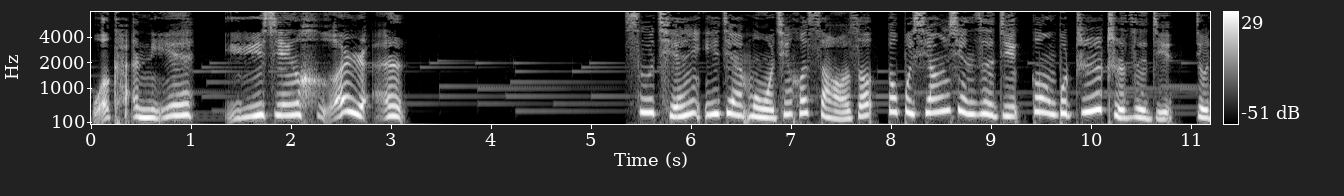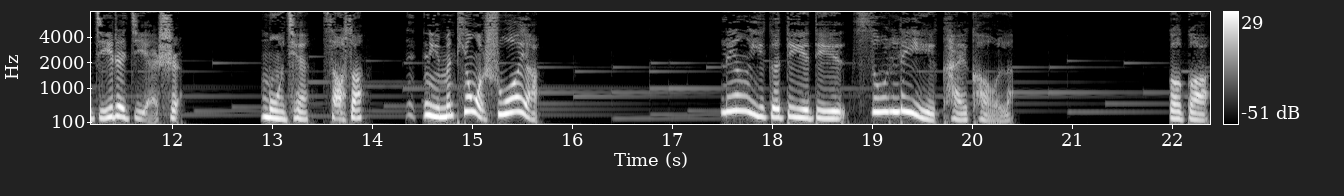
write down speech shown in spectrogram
我看你于心何忍？苏秦一见母亲和嫂嫂都不相信自己，更不支持自己，就急着解释：“母亲、嫂嫂，你们听我说呀。”另一个弟弟苏丽开口了：“哥哥，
